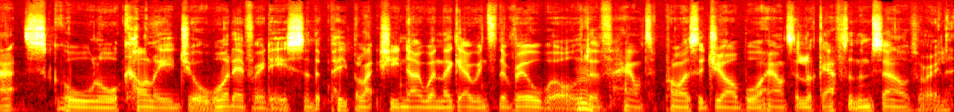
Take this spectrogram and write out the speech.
at school or college or whatever it is, so that people actually know when they go into the real world hmm. of how to price a job or how to look after themselves. Really,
